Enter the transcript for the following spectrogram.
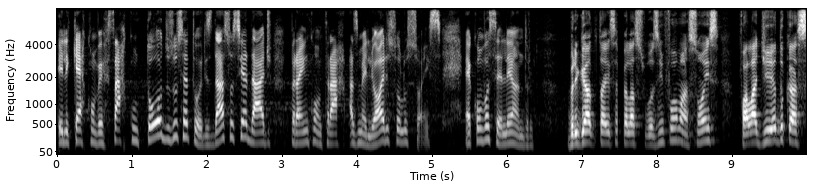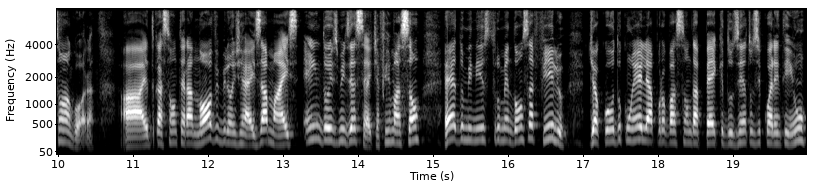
ele quer conversar com todos os setores da sociedade para encontrar as melhores soluções. É com você, Leandro. Obrigado, Thaisa, pelas suas informações. Falar de educação agora. A educação terá 9 bilhões de reais a mais em 2017. A afirmação é do ministro Mendonça Filho. De acordo com ele, a aprovação da PEC 241,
